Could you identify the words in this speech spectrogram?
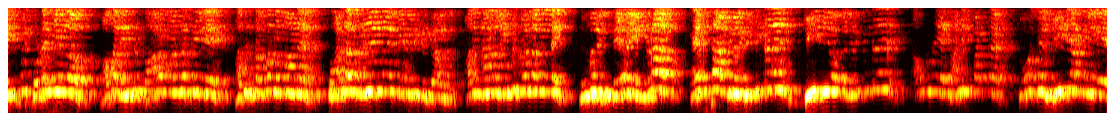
எப்படி தொடங்கியதோ அவர் இன்று பாராளுமன்றத்திலே அது சம்பந்தமான பல விடயங்களை பேசியிருக்கிறார்கள் அது நாங்கள் இங்கு சொல்லவில்லை உங்களுக்கு தேவை என்றால் ஹெட்சாட்டுகள் இருக்கின்றது வீடியோக்கள் இருக்கின்றது அவருடைய தனிப்பட்ட சோசியல் மீடியாக்களிலே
